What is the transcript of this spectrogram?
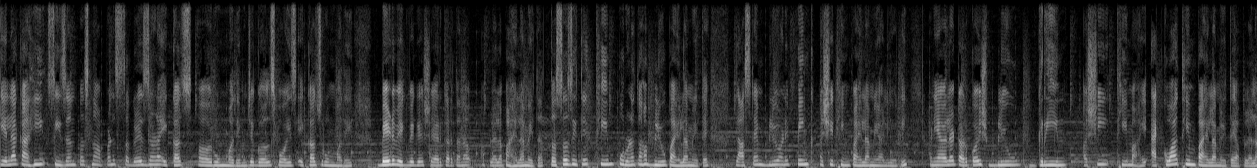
गेल्या काही सीझनपासून आपण सगळेच जण एकाच रूममध्ये म्हणजे गर्ल्स बॉईज एकाच रूममध्ये बेड वेगवेगळे शेअर करताना आपल्याला पाहायला मिळतात. तसंच इथे थीम पूर्णतः ब्ल्यू पाहायला मिळते. लास्ट टाईम ब्ल्यू आणि पिंक अशी थीम पाहायला मिळाली होती. पण यावेळेला टर्कोइश ब्ल्यू ग्रीन अशी थीम आहे. ॲक्वा थीम पाहायला मिळते आपल्याला.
